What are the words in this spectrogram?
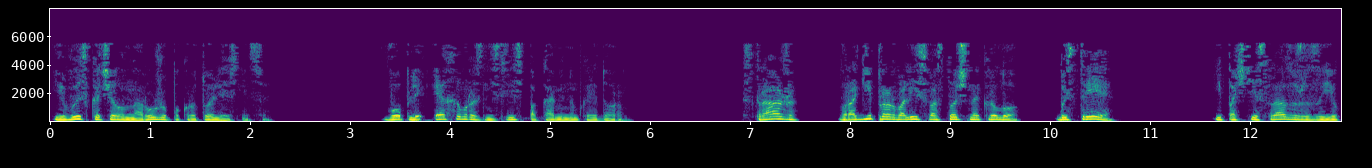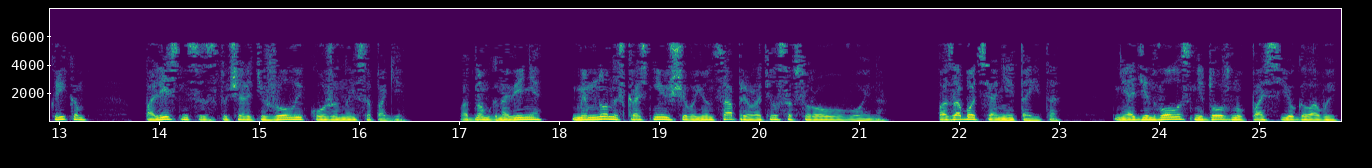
и выскочила наружу по крутой лестнице. Вопли эхом разнеслись по каменным коридорам. «Стража! Враги прорвались в восточное крыло! Быстрее!» И почти сразу же за ее криком по лестнице застучали тяжелые кожаные сапоги. В одно мгновение Мемнон из краснеющего юнца превратился в сурового воина. «Позаботься о ней, Таита. Ни один волос не должен упасть с ее головы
